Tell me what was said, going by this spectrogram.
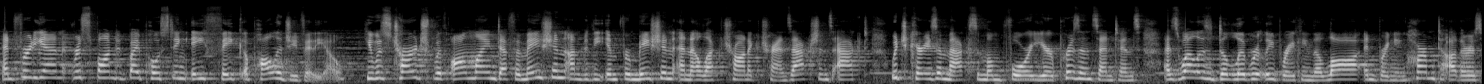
and Ferdian responded by posting a fake apology video. He was charged with online defamation under the Information and Electronic Transactions Act, which carries a maximum 4-year prison sentence, as well as deliberately breaking the law and bringing harm to others,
